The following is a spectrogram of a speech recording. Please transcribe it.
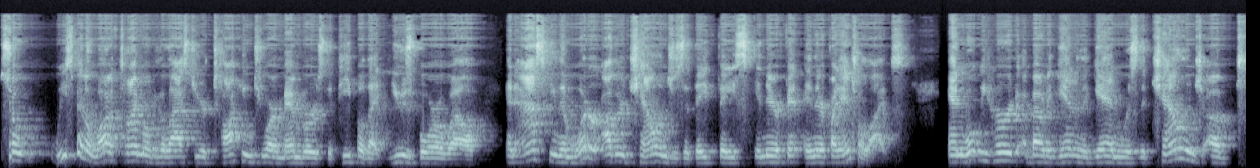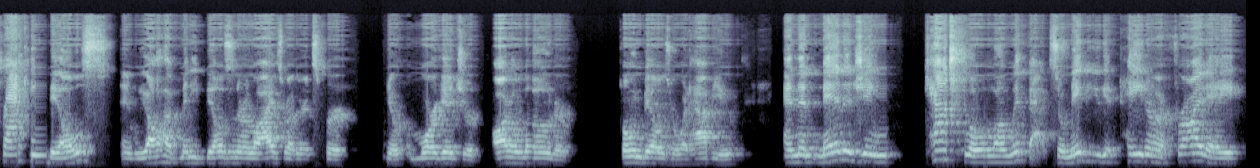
So we spent a lot of time over the last year talking to our members, the people that use Borrowell, and asking them what are other challenges that they face in their in their financial lives. And what we heard about again and again was the challenge of tracking bills. And we all have many bills in our lives, whether it's for you know a mortgage or auto loan or phone bills or what have you. And then managing cash flow along with that. So maybe you get paid on a Friday,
